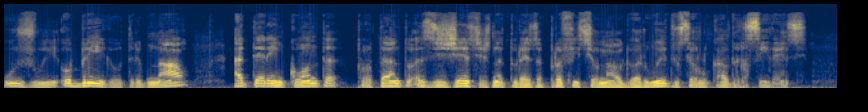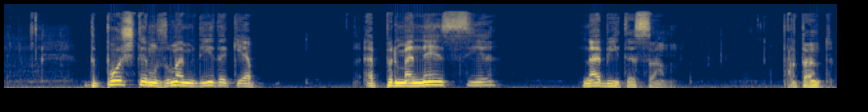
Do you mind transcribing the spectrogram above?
o juiz, obriga o tribunal a ter em conta, portanto, as exigências de natureza profissional do arguído, o seu local de residência. Depois temos uma medida que é a, a permanência na habitação. Portanto,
